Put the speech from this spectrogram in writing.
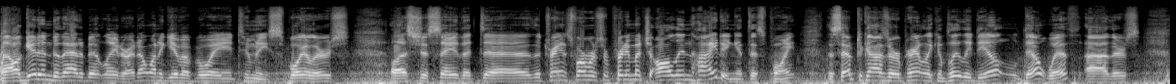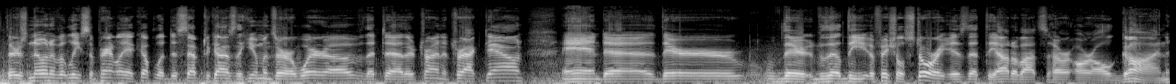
I'll get into that a bit later. I don't want to give up away too many spoilers. Let's just say that uh, the Transformers are pretty much all in hiding at this point. The Decepticons are apparently completely deal- dealt with. Uh, there's there's known of at least apparently a couple of Decepticons the humans are aware of that uh, they're trying to track down, and uh, they're, they're the, the official story is that the Autobots are, are all gone.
